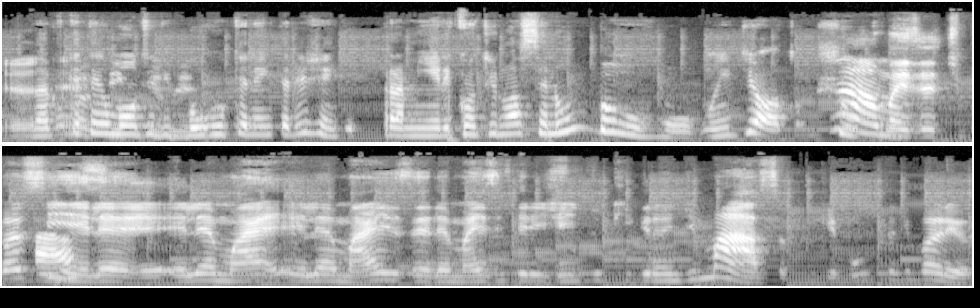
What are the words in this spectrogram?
É. Não é porque tem um monte de burro que ele é inteligente. Pra mim, ele continua sendo um burro, um idiota. Não, mas é tipo assim, Ah. ele é, ele, é mais, ele, é mais, ele é mais inteligente do que grande massa, porque puta que pariu.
